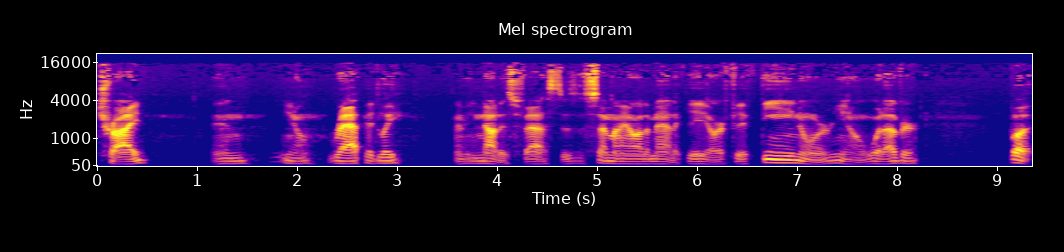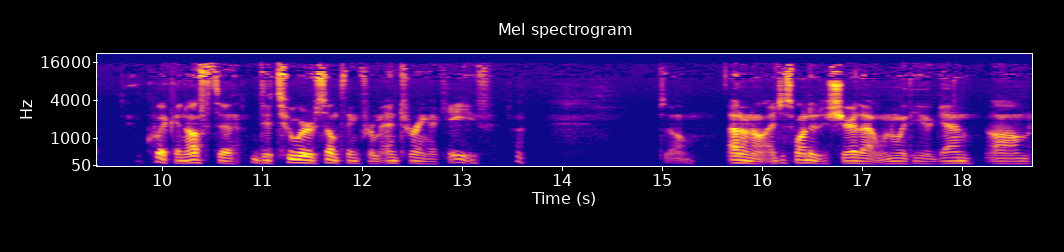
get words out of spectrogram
tried and, you know, rapidly I mean, not as fast as a semi-automatic AR-15 or, you know, whatever, but quick enough to deter something from entering a cave. so, I don't know. I just wanted to share that one with you again. Um,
